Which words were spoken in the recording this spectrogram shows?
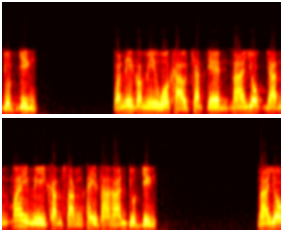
หยุดยิงวันนี้ก็มีหัวข่าวชัดเจน นายกยันไม่มีคำสั่งให้ทหารหยุดยิง นายก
